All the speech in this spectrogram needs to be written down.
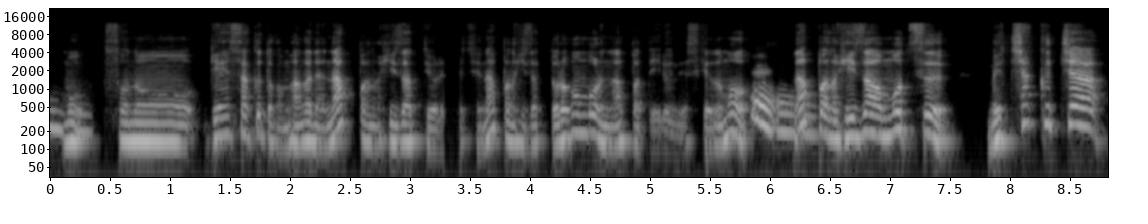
もうその原作とか漫画ではナッパの膝って言われてて、ナッパの膝ってドラゴンボールのナッパっているんですけども、うんうんうん、ナッパの膝を持つめちゃくちゃ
